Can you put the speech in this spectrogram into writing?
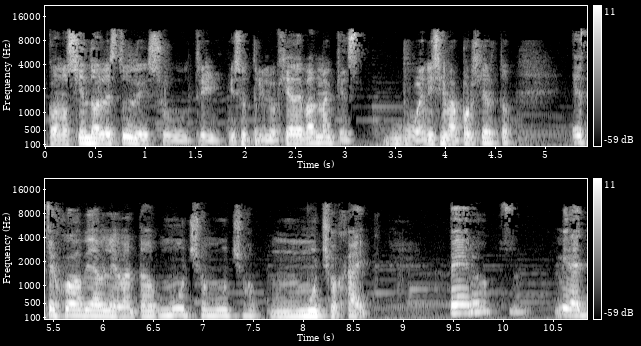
conociendo al estudio y su, tri- y su trilogía de Batman, que es buenísima por cierto, este juego había levantado mucho, mucho, mucho hype. Pero, mira,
